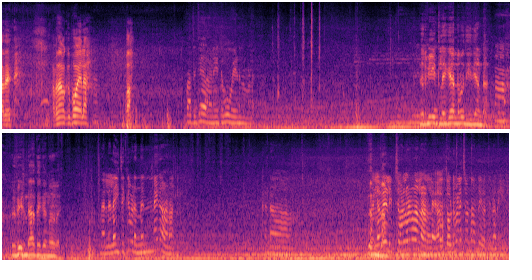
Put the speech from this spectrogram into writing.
അതെ. അപ്പൊ നമുക്ക് പോയാലോ. വാ. അത് കേറാനായിട്ട് പോവാണ് നമ്മൾ. ഇതൊരു വീട്ടിലേക്ക് കണ്ട പ്രതീതി കണ്ട. ഒരു വീടിന്റെ അകത്തേക്ക് തന്നെ നല്ല ലൈറ്റൊക്കെ ഇവിടെ തന്നെ കാണാം. നല്ല വെളിച്ചമുള്ള നല്ലതാണല്ലേ അകത്തോട്ട് വെളിച്ചമുണ്ടാകും ദൈവത്തിനറിയില്ല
